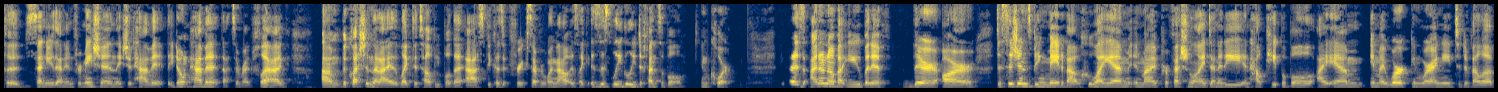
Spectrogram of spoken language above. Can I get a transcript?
to send you that information. They should have it. They don't have it, that's a red flag um, the question that I like to tell people to ask because it freaks everyone out is like, is this legally defensible in court? Because I don't know about you, but if there are decisions being made about who I am in my professional identity and how capable I am in my work and where I need to develop,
